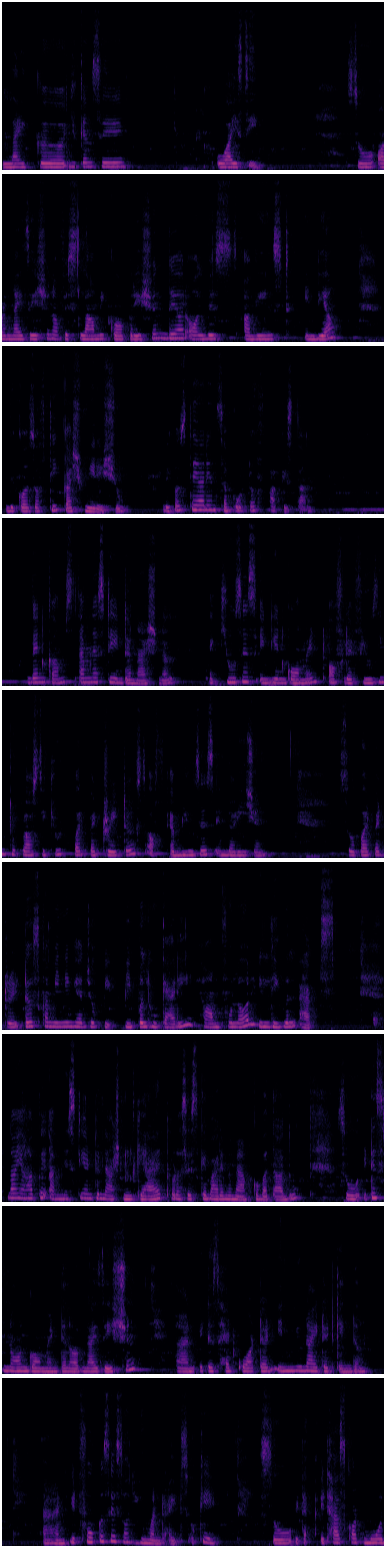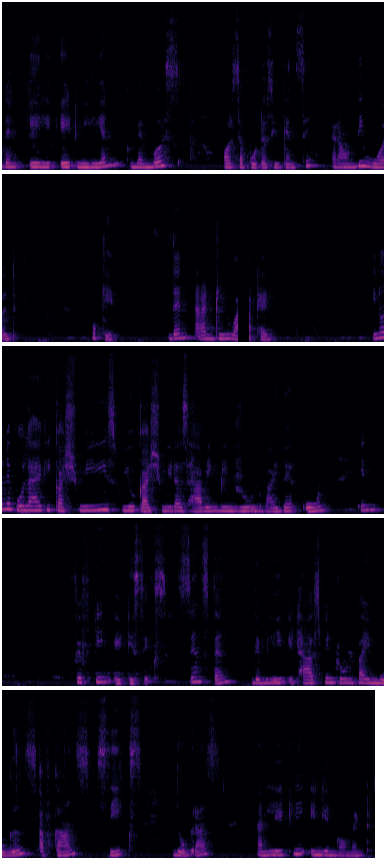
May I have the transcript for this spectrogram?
like you can say O I C so organisation of Islamic cooperation they are always against India because of the Kashmir issue because they are in support of Pakistan then comes Amnesty International accuses Indian government of refusing to prosecute perpetrators of abuse in the region so perpetrators का meaning है जो people who carry harmful और illegal acts ना यहाँ पे Amnesty international क्या है? थोड़ा सा इसके बारे में मैं आपको बता दूँ। So it is non governmental organisation and it is head headquartered in United Kingdom and it focuses on human rights okay so it it has got more than eight million members और supporters you can say around the world okay then Andrew Whitehead इन्होंने बोला है कि Kashmiris view, Kashmir as having been ruled by their own in 1586 since then they believe it has been ruled by mughals, afghans, sikhs, dogras and lately Indian government.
